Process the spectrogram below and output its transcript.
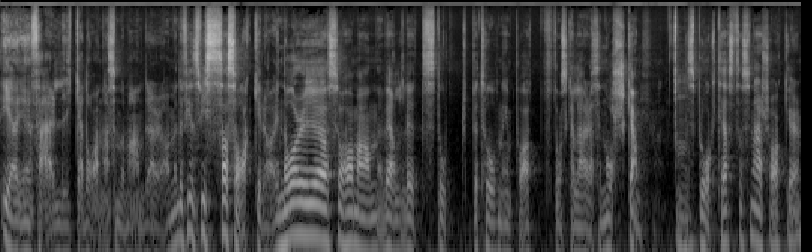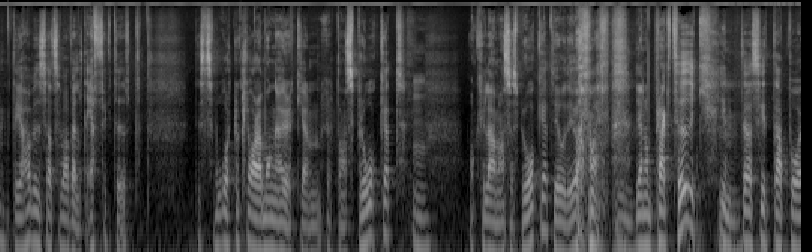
är ungefär likadana som de andra. Då. Men det finns vissa saker. Då. I Norge så har man väldigt stort betoning på att de ska lära sig norska. Språktest och sådana här saker. Det har visat sig vara väldigt effektivt. Det är svårt att klara många yrken utan språket. Och hur lär man sig språket? Jo, det gör man genom praktik. Inte sitta på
